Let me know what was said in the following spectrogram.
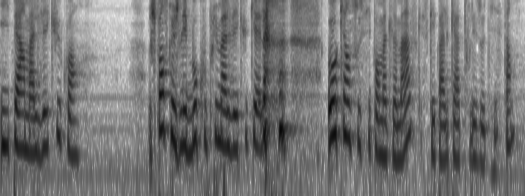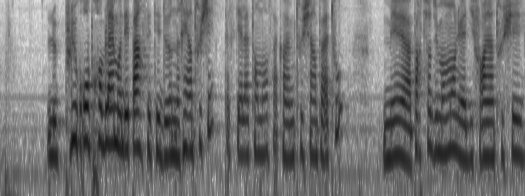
hyper mal vécu, quoi. Je pense que je l'ai beaucoup plus mal vécu qu'elle. Aucun souci pour mettre le masque, ce qui n'est pas le cas de tous les autistes. Hein. Le plus gros problème au départ, c'était de ne rien toucher, parce qu'elle a tendance à quand même toucher un peu à tout. Mais à partir du moment où on lui a dit faut rien toucher,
